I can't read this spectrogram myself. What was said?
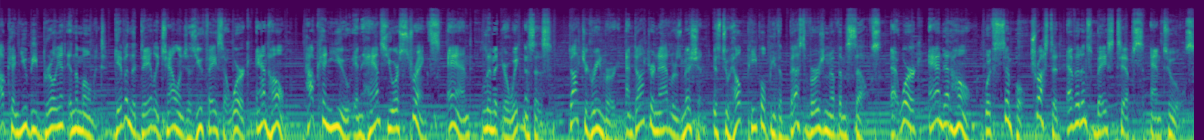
How can you be brilliant in the moment, given the daily challenges you face at work and home? How can you enhance your strengths and limit your weaknesses? Dr. Greenberg and Dr. Nadler's mission is to help people be the best version of themselves at work and at home with simple, trusted, evidence based tips and tools.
